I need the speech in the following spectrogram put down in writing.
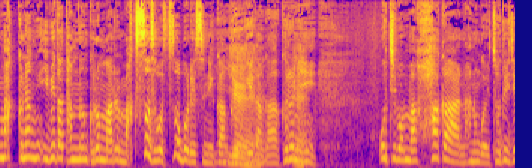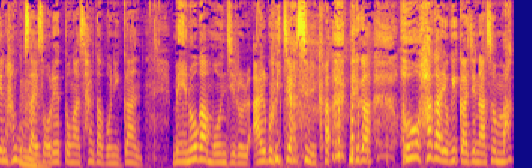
막 그냥 입에다 담는 그런 말을 막 써서 써버렸으니까 예. 거기에다가 그러니 예. 어찌 보면 막 화가 나는 거예요. 저도 이제는 한국 사회에서 음. 오랫동안 살다 보니까 매너가 뭔지를 알고 있지 않습니까? 내가 어 화가 여기까지 나서 막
